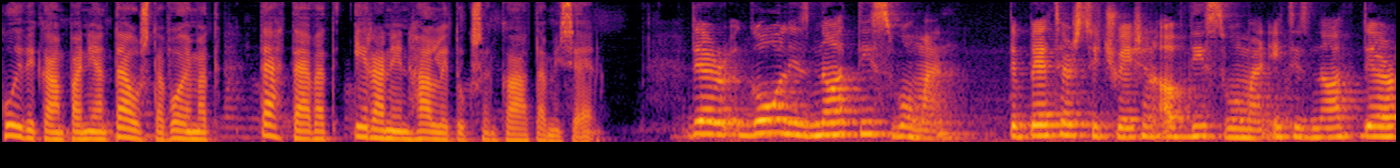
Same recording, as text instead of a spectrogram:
huivikampanjan taustavoimat tähtäävät Iranin hallituksen kaatamiseen. Their goal is not this woman, the better situation of this woman. It is not their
